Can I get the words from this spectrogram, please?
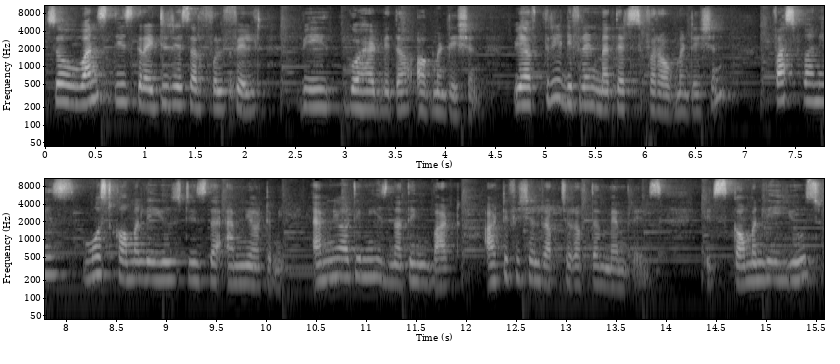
so once these criteria are fulfilled we go ahead with the augmentation we have three different methods for augmentation first one is most commonly used is the amniotomy amniotomy is nothing but artificial rupture of the membranes it's commonly used,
